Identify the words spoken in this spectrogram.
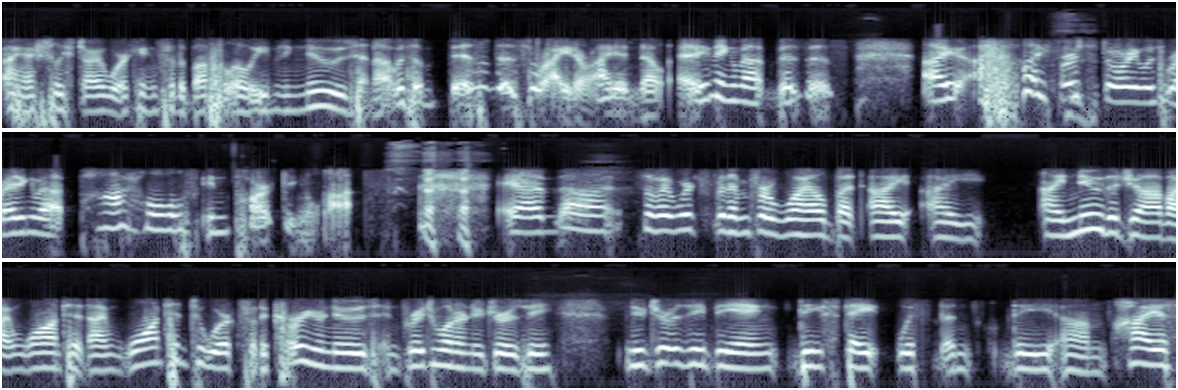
I actually started working for the Buffalo Evening News, and I was a business writer. I didn't know anything about business. I my first story was writing about potholes in parking lots, and uh, so I worked for them for a while. But I I I knew the job I wanted. I wanted to work for the Courier News in Bridgewater, New Jersey. New Jersey being the state with the the um, highest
